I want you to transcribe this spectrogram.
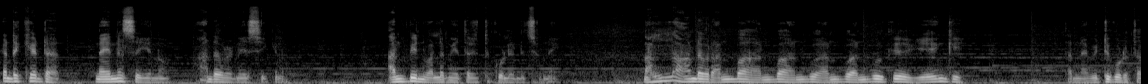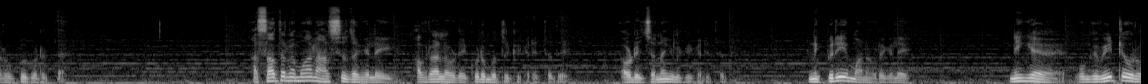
என்று கேட்டார். நான் என்ன செய்யணும்? ஆண்டவரை நேசிக்கணும். அன்பின் வல்லமையை தெரிவித்துக்கொள் என்று சொன்னேன். நல்ல ஆண்டவர் அன்பா அன்பா அன்பு அன்பு அன்புக்கு ஏங்கி தன்னை விட்டு கொடுத்தார் ஒப்பு கொடுத்தார். அசாதாரணமான ஆசிரியங்களை அவரால் அவருடைய குடும்பத்திற்கு கிடைத்தது. அவருடைய ஜனங்களுக்கு கிடைத்தது. எனக்கு பிரியமானவர்களே நீங்கள் உங்கள் வீட்டில் ஒரு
